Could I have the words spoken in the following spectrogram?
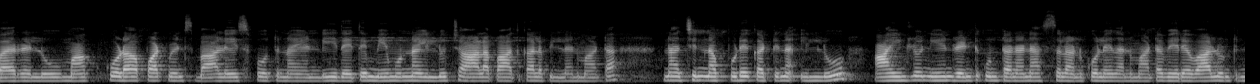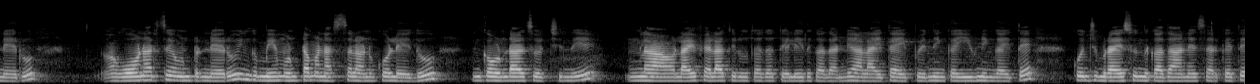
బర్రెలు మాకు కూడా అపార్ట్మెంట్స్ బాగా లేసిపోతున్నాయండి. ఇదైతే మేమున్న ఇల్లు చాలా పాతకాల ఇల్లు అనమాట నా చిన్నప్పుడే కట్టిన ఇల్లు. ఆ ఇంట్లో నేను రెంట్కుంటానని అస్సలు అనుకోలేదన్నమాట. వేరే వాళ్ళు ఉంటున్నారు ఓనర్సే ఉంటున్నారు. ఇంకా మేము ఉంటామని అస్సలు అనుకోలేదు. ఇంకా ఉండాల్సి వచ్చింది ఇలా లైఫ్ ఎలా తిరుగుతుందో తెలియదు కదండి. అలా అయితే అయిపోయింది. ఇంకా ఈవినింగ్ అయితే కొంచెం రైస్ ఉంది కదా అనేసరికి అయితే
